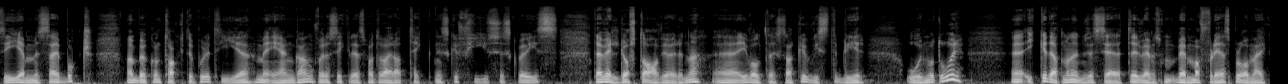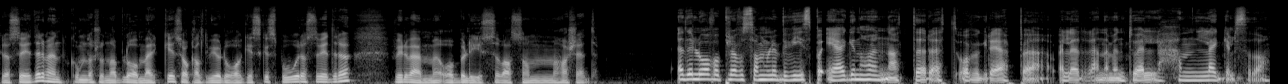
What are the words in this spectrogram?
si, gjemme seg bort. Man bør kontakte politiet med en gang for å sikre det som at det være tekniske, fysiske bevis. Det er veldig ofte avgjørende uh, i voldtektssaker hvis det blir ord mot ord. Ikke det at man nødvendigvis ser etter hvem, som, hvem har flest blåmerker osv., men kombinasjonen av blåmerker, såkalte biologiske spor osv. vil være med å belyse hva som har skjedd. Er det lov å prøve å samle bevis på egen hånd etter et overgrep eller en eventuell henleggelse, da?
